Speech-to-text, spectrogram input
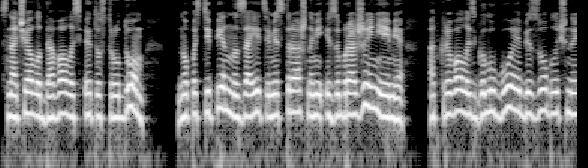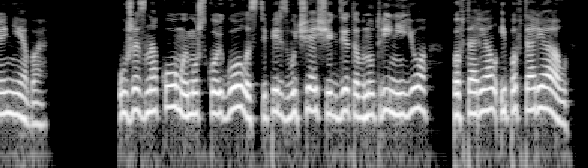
Сначала давалось это с трудом, но постепенно за этими страшными изображениями открывалось голубое безоблачное небо. Уже знакомый мужской голос, теперь звучащий где-то внутри нее, повторял и повторял —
